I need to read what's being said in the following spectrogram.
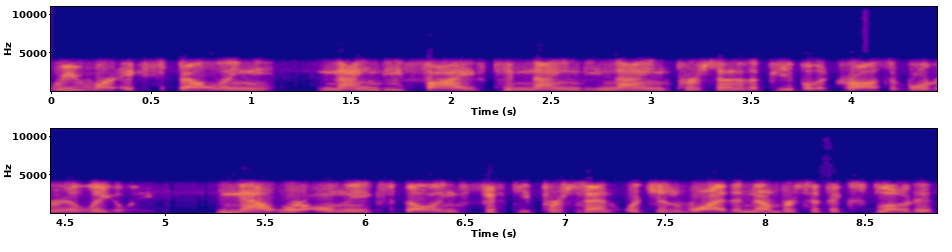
we were expelling 95 to 99 percent of the people that cross the border illegally. Now we're only expelling 50 percent, which is why the numbers have exploded.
